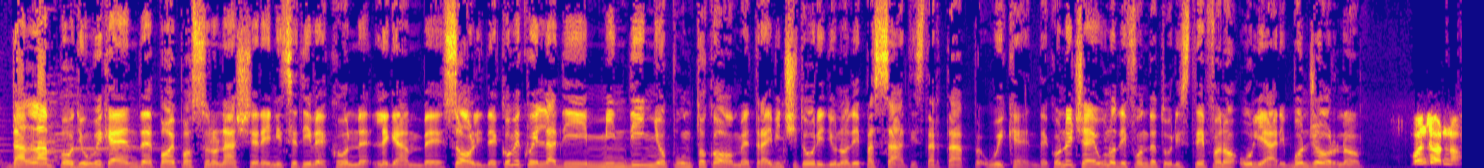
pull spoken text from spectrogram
Dal lampo di un weekend poi possono nascere iniziative con le gambe solide, come quella di Mindigno.com, tra i vincitori di uno dei passati Startup Weekend. Con noi c'è uno dei fondatori, Stefano Uliari. Buongiorno. Buongiorno.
